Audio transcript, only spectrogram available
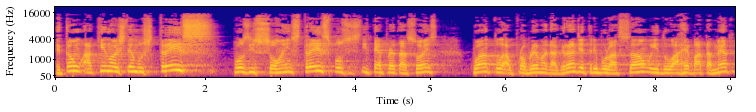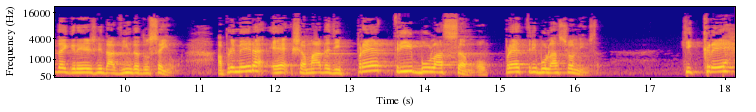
Então, aqui nós temos três posições, três interpretações quanto ao problema da grande tribulação e do arrebatamento da igreja e da vinda do Senhor. A primeira é chamada de pré-tribulação ou pré-tribulacionista, que crê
